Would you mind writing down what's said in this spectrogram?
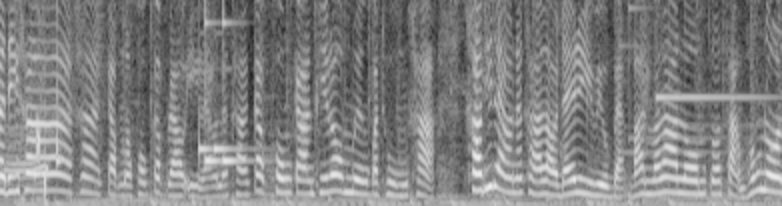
วัสดีค่ะค่ะ กลับมาพบกับเราอีกแล้วนะคะ กับโครงการพิรมเมืองปทุมค่ะคราวที่แล้วนะคะ เราได้รีวิวแบบบ้านวราลมตัว 3 ห้องนอน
